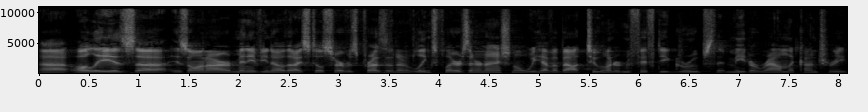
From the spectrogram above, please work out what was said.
Uh, Oli is, uh, is on our, many of you know that I still serve as president of Links Players International. We have about 250 groups that meet around the country,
